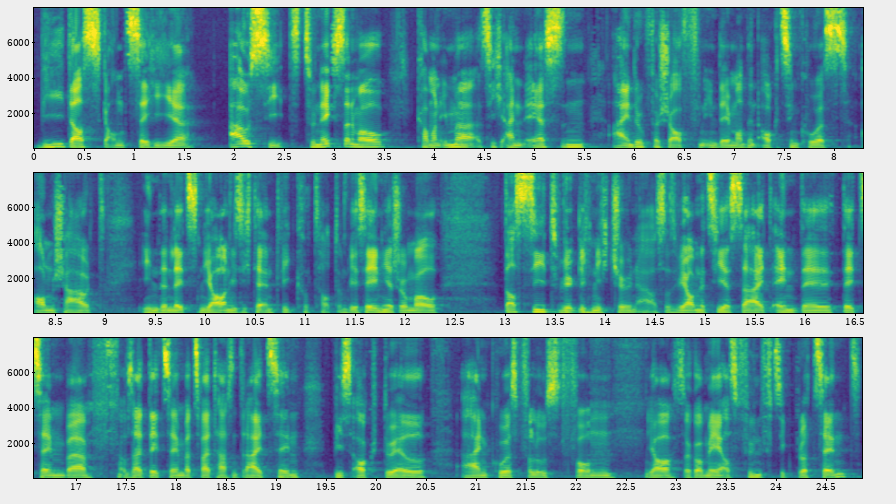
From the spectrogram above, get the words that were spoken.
wie das Ganze hier aussieht. Zunächst einmal kann man immer sich einen ersten Eindruck verschaffen, indem man den Aktienkurs anschaut in den letzten Jahren, wie sich der entwickelt hat. Und wir sehen hier schon mal, das sieht wirklich nicht schön aus. Also wir haben jetzt hier seit Ende Dezember, also seit Dezember 2013 bis aktuell einen Kursverlust von ja, sogar mehr als 50 Prozent.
